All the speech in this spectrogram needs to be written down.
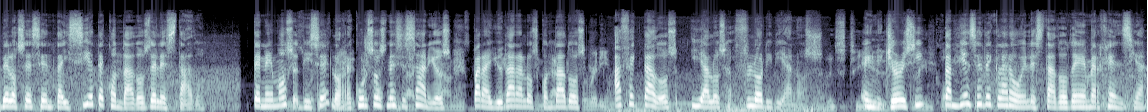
de los 67 condados del estado. Tenemos, dice, los recursos necesarios para ayudar a los condados afectados y a los floridianos. En New Jersey también se declaró el estado de emergencia.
